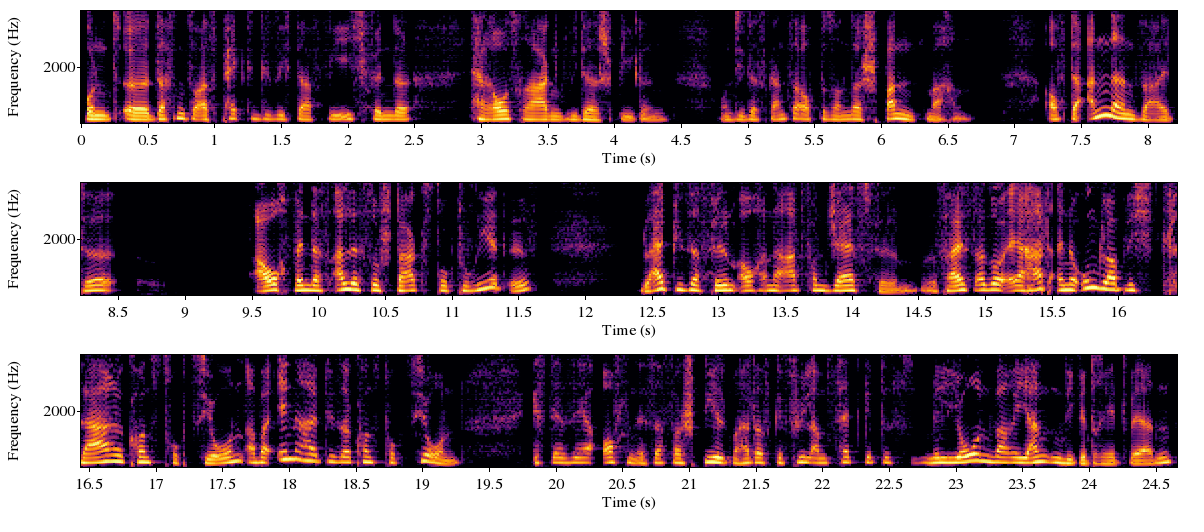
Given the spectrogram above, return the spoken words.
Und äh, das sind so Aspekte, die sich da, wie ich finde, herausragend widerspiegeln und die das Ganze auch besonders spannend machen. Auf der anderen Seite, auch wenn das alles so stark strukturiert ist, bleibt dieser Film auch eine Art von Jazzfilm. Das heißt also, er hat eine unglaublich klare Konstruktion, aber innerhalb dieser Konstruktion ist er sehr offen, ist er verspielt. Man hat das Gefühl, am Set gibt es Millionen Varianten, die gedreht werden.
